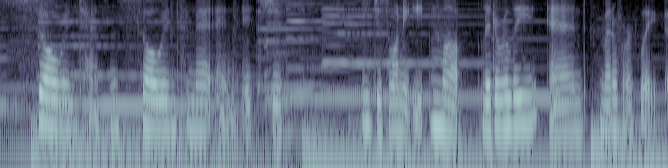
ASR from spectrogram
so intense and so intimate, and it's just, you just want to eat them up, literally and metaphorically.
